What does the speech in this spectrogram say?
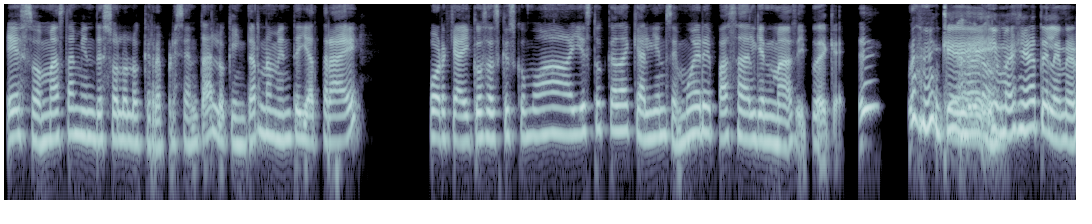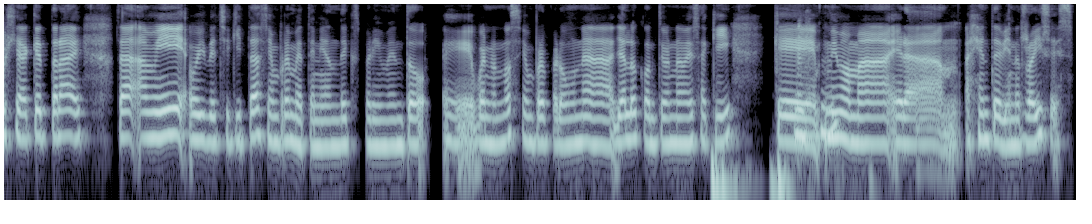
eso, más también de solo lo que representa, lo que internamente ya trae, porque hay cosas que es como, ay, esto cada que alguien se muere pasa a alguien más, y tú de que, eh, que imagínate la energía que trae. O sea, a mí, hoy de chiquita siempre me tenían de experimento, eh, bueno, no siempre, pero una, ya lo conté una vez aquí, que mi mamá era mm, agente de bienes raíces.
